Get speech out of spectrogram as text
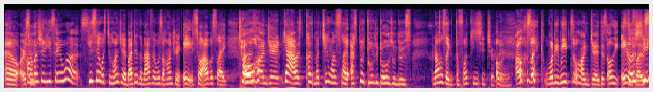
Uh, or How some, much did he say it was? He said it was two hundred, but I did the math. It was one hundred eight. So I was like, 200? I was- yeah, I was because my chain was like, I spent two hundred dollars on this, and I was like, the fucking. She Oh. I was like, what do you mean two hundred? There's only eight So of us. So she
